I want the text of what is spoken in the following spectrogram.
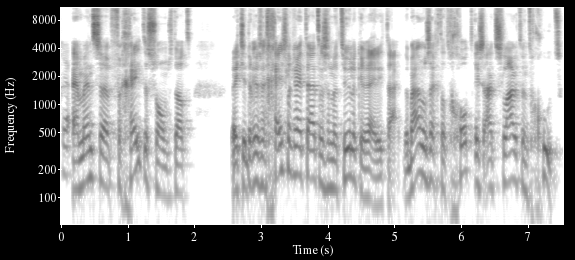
Ja. En mensen vergeten soms dat, weet je, er is een geestelijke realiteit, er is een natuurlijke realiteit. De Bijbel zegt dat God is uitsluitend goed.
